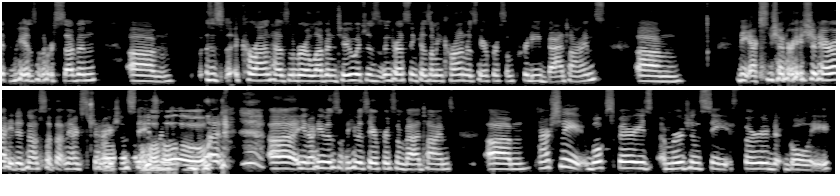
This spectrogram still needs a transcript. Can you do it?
He has number seven. Um, Caron has number 11 too, which is interesting because I mean Caron was here for some pretty bad times. Um, the X Generation era, he did not set that in the X Generation season, Oh. but uh, you know he was he was here for some bad times. Um, actually, Wilkes-Barre's emergency third goalie.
